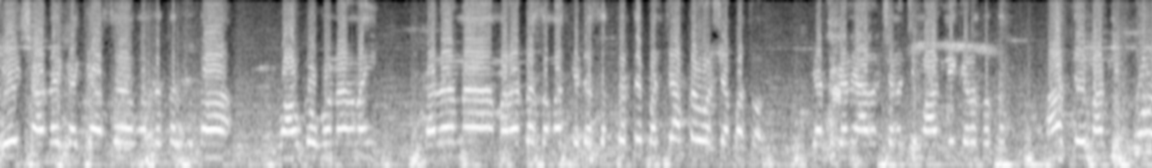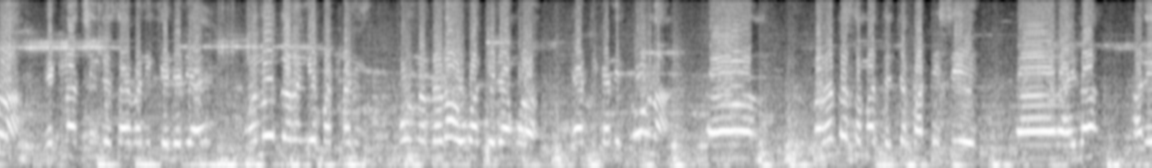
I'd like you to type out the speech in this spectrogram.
यश आलंय का की असं म्हणलं तर सुद्धा वावगं होणार नाही. कारण मराठा समाज गेल्या सत्तर ते पंच्याहत्तर वर्षापासून या ठिकाणी आरक्षणाची मागणी करत होतं. आज ते मागणी पूर्ण एकनाथ शिंदे साहेबांनी केलेली आहे. मनोज रंगे पाटलांनी पूर्ण लढा उभा केल्यामुळं या ठिकाणी पूर्ण मराठा समाज त्यांच्या पाठीशी राहिला. आणि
